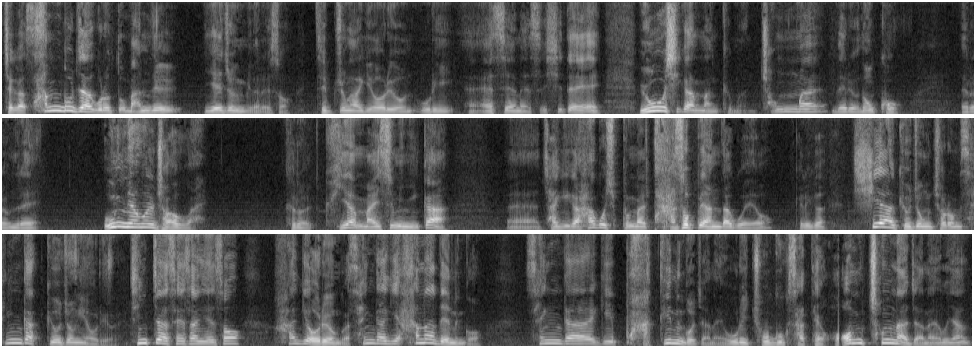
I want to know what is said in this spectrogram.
제가 3부작으로 또 만들 예정입니다. 그래서 집중하기 어려운 우리 SNS 시대에 이 시간만큼은 정말 내려놓고 여러분들의 운명을 좌우할 그럴 귀한 말씀이니까 에, 자기가 하고 싶은 말 다섯 배 한다고 해요. 그러니까 치아 교정처럼 생각 교정이 어려워요. 진짜 세상에서 하기 어려운 거, 생각이 하나 되는 거, 생각이 바뀌는 거잖아요. 우리 조국 사태 엄청나잖아요. 그냥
